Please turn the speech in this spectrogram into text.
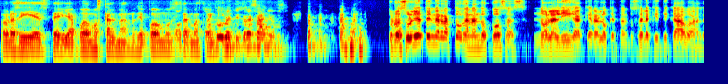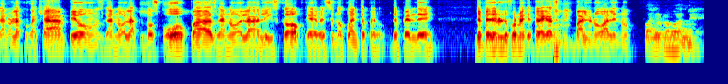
ahora sí este, ya podemos calmarnos, ya podemos estar más tranquilos? 23 años. Cruz Azul ya tiene rato ganando cosas, no la liga, que era lo que tanto se le criticaba. Ganó la Coca Champions, ganó las dos copas, ganó la Leagues Cup, que a veces no cuenta, pero depende, depende del uniforme que traigas, vale o no vale, ¿no? Vale, no vale.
